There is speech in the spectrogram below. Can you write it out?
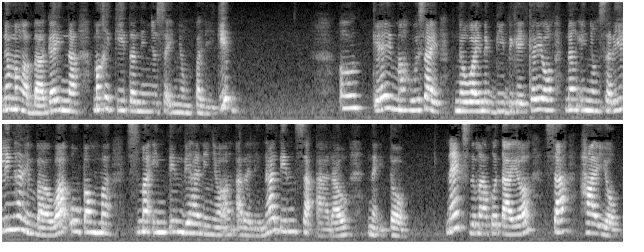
ng mga bagay na makikita ninyo sa inyong paligid? Okay, mahusay. Naway nagbibigay kayo ng inyong sariling halimbawa upang mas maintindihan ninyo ang aralin natin sa araw na ito. Next, dumako tayo sa hayop.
